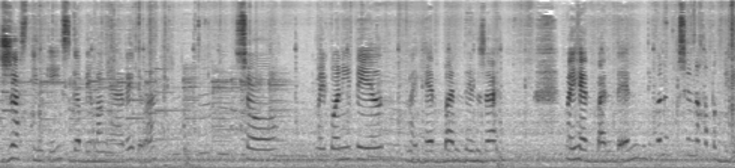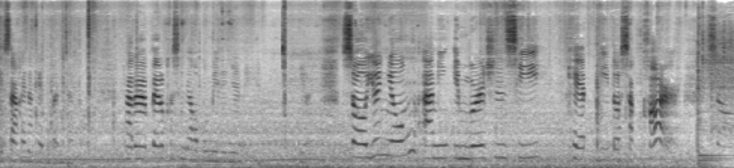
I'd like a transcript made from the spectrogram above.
just in case gabi mangyari, di ba? So, may ponytail, may headband din dyan. may headband din. Hindi ko alam kung sino nakapagbigay sa akin ng headband na to. Para, pero kasi hindi ako bumili niyan eh. Yun. So, yun yung aming emergency kit dito sa car. So,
